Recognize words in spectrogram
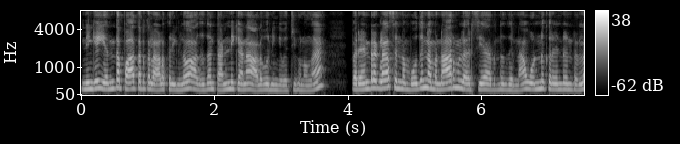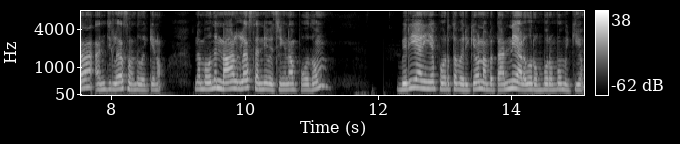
நீங்கள் எந்த பாத்திரத்தில் அளக்குறீங்களோ அதுதான் தண்ணிக்கான அளவு நீங்கள் வச்சுக்கணுங்க. இப்போ ரெண்டரை கிளாஸ்ன்னும் போது நம்ம நார்மல் அரிசியாக இருந்ததுன்னா ஒன்றுக்கு ரெண்டுன்றலாம் அஞ்சு கிளாஸ் வந்து வைக்கணும். நம்ம வந்து நாலு கிளாஸ் தண்ணி வச்சிங்கன்னா போதும். பிரியாணியை பொறுத்த வரைக்கும் நம்ம தண்ணி அளவு ரொம்ப ரொம்ப முக்கியம்.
